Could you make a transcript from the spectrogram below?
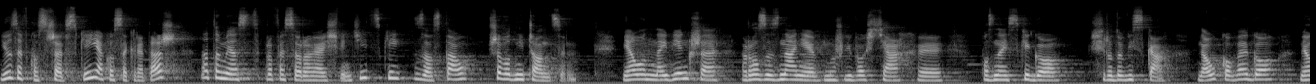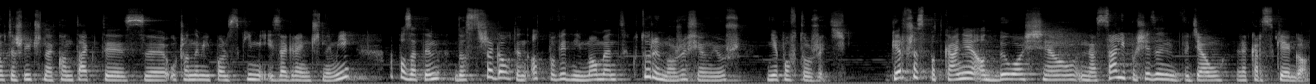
Józef Kostrzewski jako sekretarz, natomiast profesor Święcicki został przewodniczącym. Miał on największe rozeznanie w możliwościach y, poznańskiego środowiska naukowego, miał też liczne kontakty z uczonymi polskimi i zagranicznymi, a poza tym dostrzegał ten odpowiedni moment, który może się już nie powtórzyć. Pierwsze spotkanie odbyło się na sali posiedzeń Wydziału Lekarskiego.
